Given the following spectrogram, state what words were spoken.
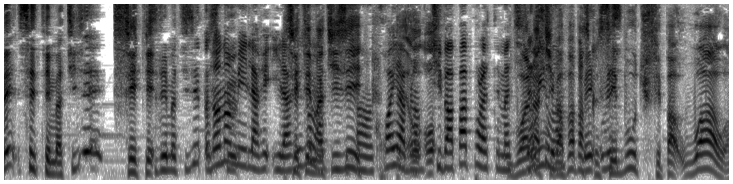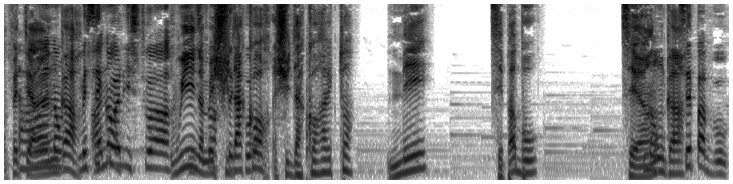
Mais c'est thématisé. C'était C'est thématisé parce Non, que non, mais il a, il a c'est hein. thématisé. Incroyable. hein. On- Tu vas pas pour la thématisation. Voilà, tu vas pas parce Mais- que c'est beau, tu fais pas waouh, en fait, t'es Ah, un non. hangar. Mais c'est Ah, quoi l'histoire Oui, non, mais je suis d'accord, je suis d'accord avec toi. Mais c'est pas beau. C'est un hangar. C'est pas beau.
